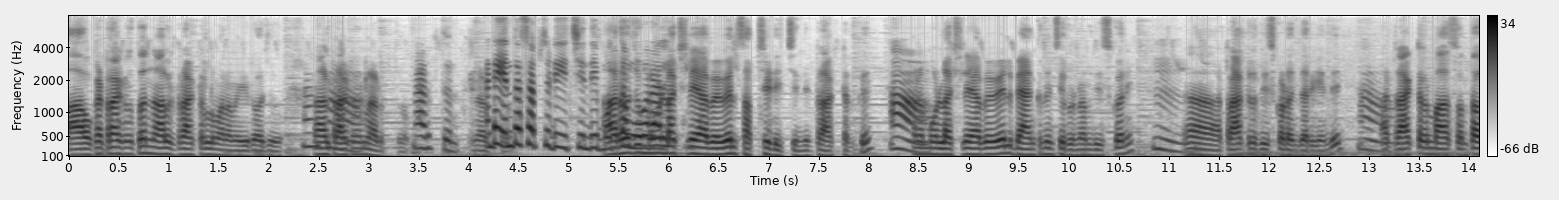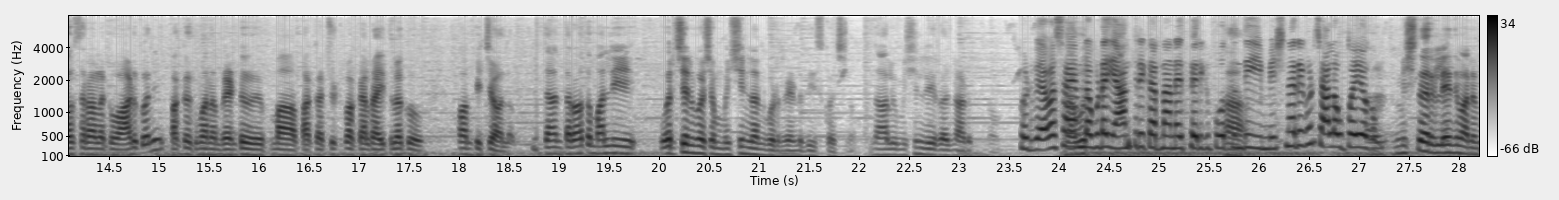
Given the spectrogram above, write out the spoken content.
ఆ ఒక ట్రాక్టర్తో నాలుగు ట్రాక్టర్లు మనం ఈ రోజు నాలుగు ట్రాక్టర్లు నడుపుతున్నాం. నడుపుతుంది అంటే నడుపుతున్నాం. ఎంత సబ్సిడీ ఇచ్చింది? ఆ రోజు మూడు లక్షల యాభై వేలు సబ్సిడీ ఇచ్చింది ట్రాక్టర్కి మనం మూడు లక్షల యాభై వేలు బ్యాంకు నుంచి రుణం తీసుకొని ట్రాక్టర్ తీసుకోవడం జరిగింది. ఆ. ట్రాక్టర్ మా సొంత అవసరాలకు వాడుకొని పక్కకు మనం రెంట్ మా పక్క చుట్టుపక్కల రైతులకు పంపించేవాళ్ళం. దాని తర్వాత మళ్ళీ ఒరిజినల్ కోసం మిషన్లను కూడా రెండు తీసుకొచ్చినాం. నాలుగు మిషన్లు ఈ రోజు నడుపుతున్నాం. ఇప్పుడు వ్యవసాయంలో కూడా యాంత్రీకరణ అనేది పెరిగిపోతుంది. ఈ మిషనరీ కూడా చాలా ఉపయోగం. మిషనరీ లేని మనం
